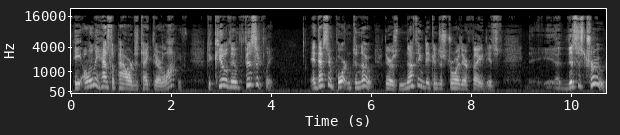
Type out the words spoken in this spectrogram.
He only has the power to take their life, to kill them physically. And that's important to note. There is nothing that can destroy their faith. It's this is true.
